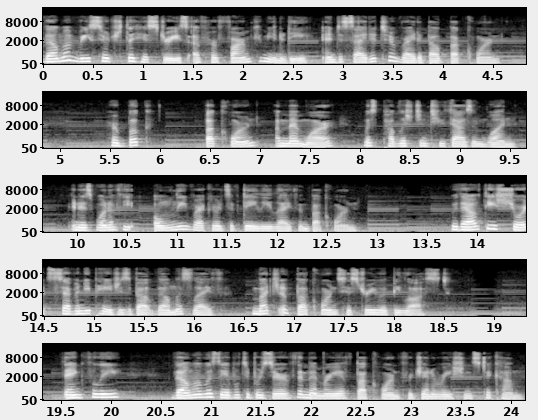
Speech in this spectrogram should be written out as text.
Velma researched the histories of her farm community and decided to write about Buckhorn. Her book, Buckhorn, a memoir, was published in 2001 and is one of the only records of daily life in Buckhorn. Without these short 70 pages about Velma's life, much of Buckhorn's history would be lost. Thankfully, Velma was able to preserve the memory of Buckhorn for generations to come.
